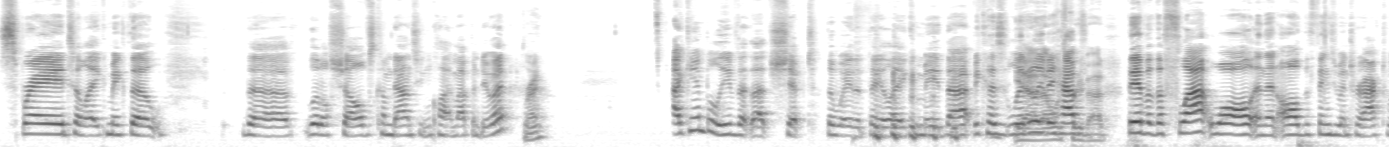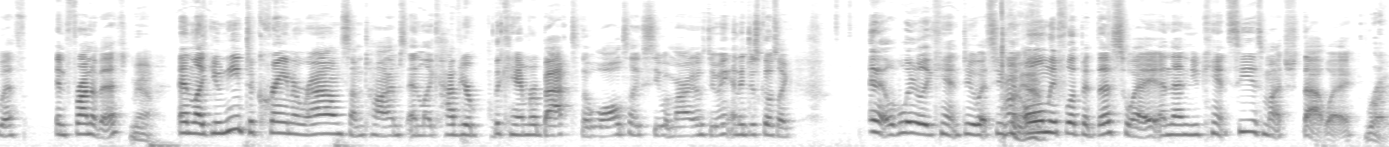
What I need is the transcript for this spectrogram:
spray to like make the the little shelves come down so you can climb up and do it. Right? I can't believe that that's shipped the way that they like made that because literally yeah, that they have they have the flat wall and then all the things you interact with in front of it Yeah. and like you need to crane around sometimes and like have your the camera back to the wall to like see what Mario's doing and it just goes like and it literally can't do it so you Oh, can yeah. only flip it this way and then you can't see as much that way Right.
